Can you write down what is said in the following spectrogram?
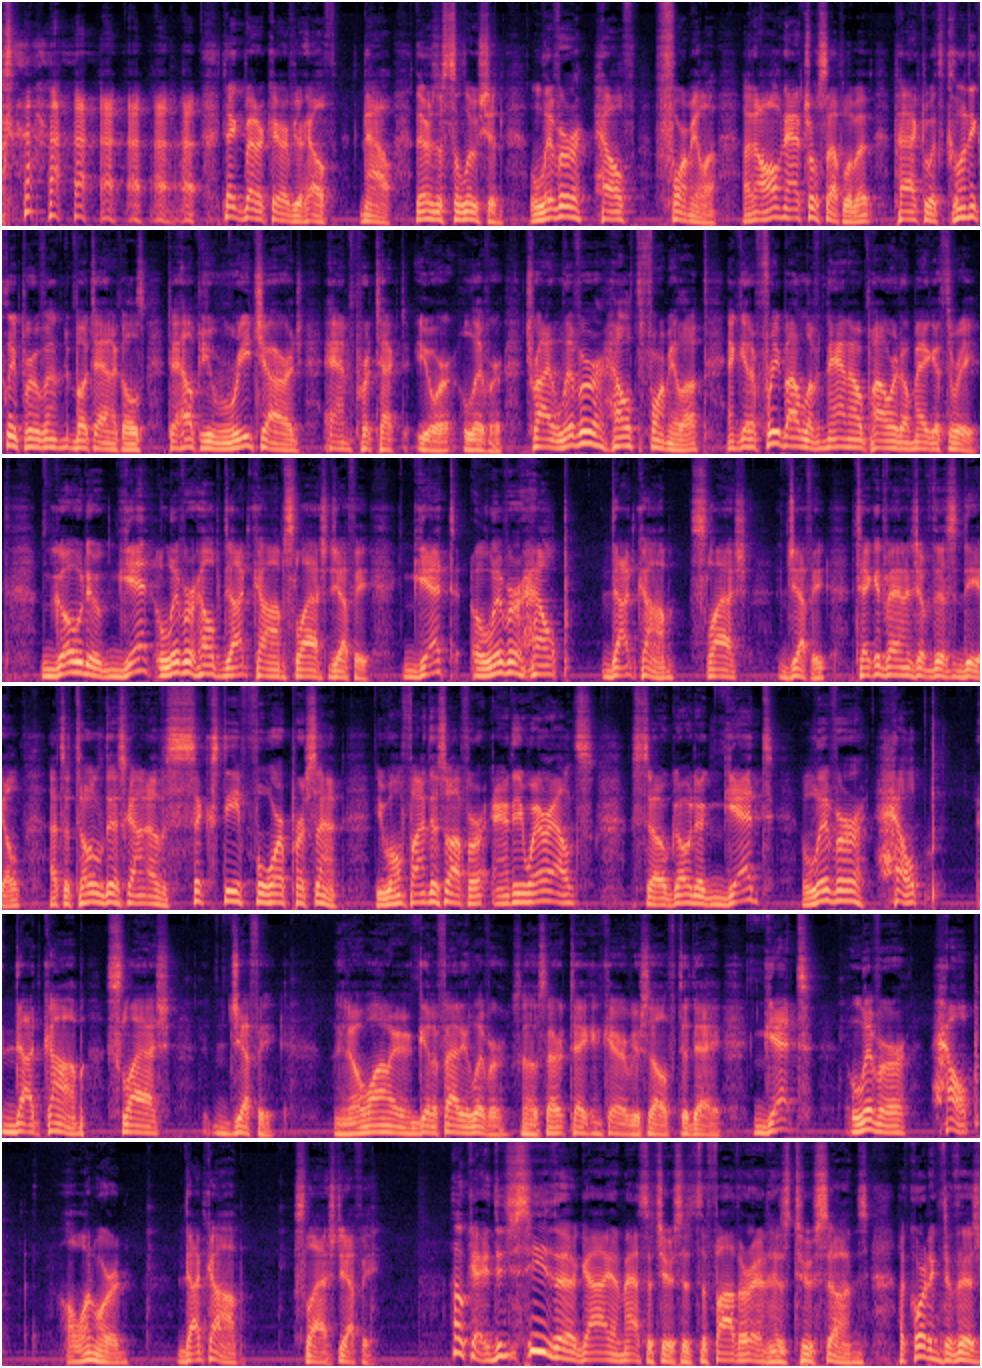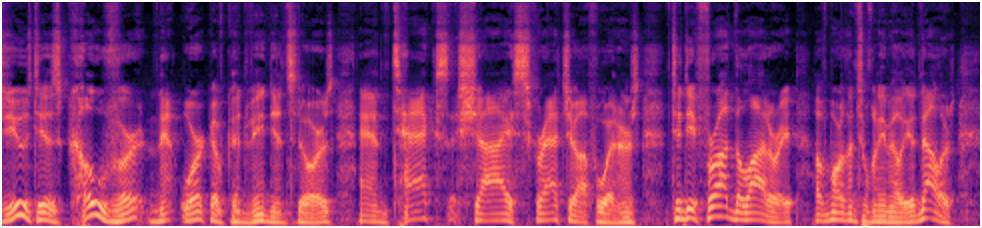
Take better care of your health now. There's a solution Liver Health Formula, an all natural supplement packed with clinically proven botanicals to help you recharge and protect your liver. Try Liver Health Formula and get a free bottle of nano powered omega 3. Go to getliverhelp.com slash Jeffy. Getliverhelp.com slash Jeffy. Jeffy, take advantage of this deal. That's a total discount of 64%. You won't find this offer anywhere else. So go to getliverhelp.com slash Jeffy. You don't want to get a fatty liver, so start taking care of yourself today. Getliverhelp, all one word, dot com slash Jeffy. Okay, did you see the guy in Massachusetts, the father and his two sons, according to this, used his covert network of convenience stores and tax shy scratch off winners to defraud the lottery of more than $20 million?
